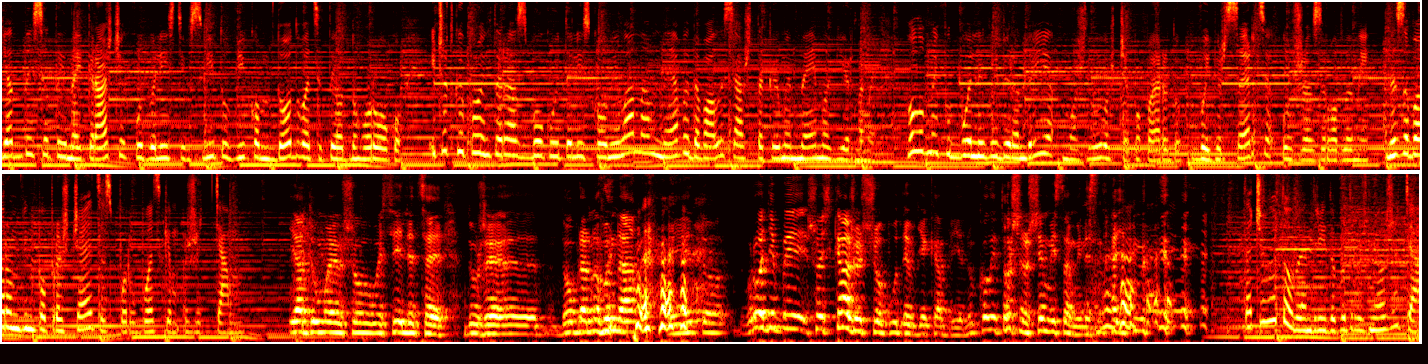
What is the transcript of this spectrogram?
50 найкращих футболістів світу віком до 21 року. І чутки про інтерес з боку італійського Мілана не видавалися аж такими неймовірними. Головний футбольний вибір Андрія можливо ще попереду. Вибір серця уже зроблений. Незабаром він попрощається з поробоцьким життям. Я думаю, що весілля це дуже е, добра новина. І то, вроді би щось кажуть, що буде в декабрі. Ну коли точно ще ми самі не знаємо. Та чи готовий Андрій до подружнього життя?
